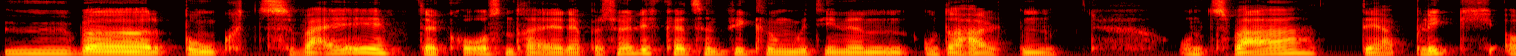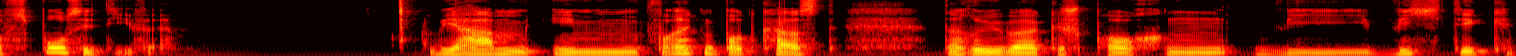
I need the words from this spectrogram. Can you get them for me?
über Punkt 2 der großen Reihe der Persönlichkeitsentwicklung mit Ihnen unterhalten und zwar der Blick aufs Positive. Wir haben im vorigen Podcast darüber gesprochen, wie wichtig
